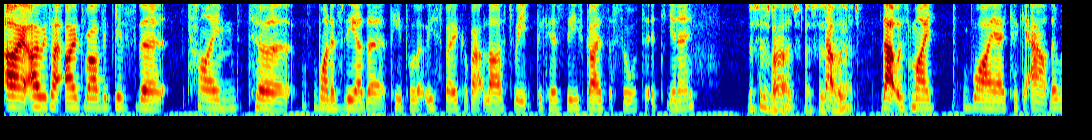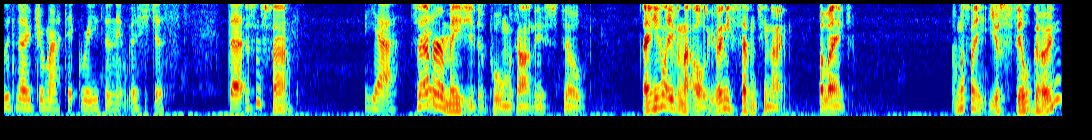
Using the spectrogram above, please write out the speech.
I I was like I'd rather give the time to one of the other people that we spoke about last week because these guys are sorted. You know, This is valid. This is That was- that was my why I took it out. There was no dramatic reason. It was just that This is fair. yeah. Does it ever amaze you that Paul McCartney is still, and he's not even that old. He's only seventy nine, but like, I'm just like, you're still going.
